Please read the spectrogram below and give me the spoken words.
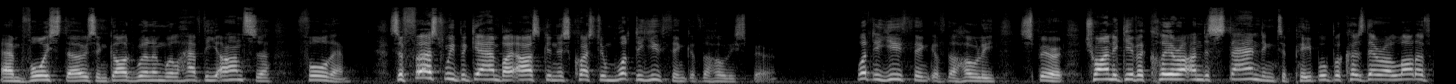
um, voice those, and God willing, we'll have the answer for them. So, first, we began by asking this question What do you think of the Holy Spirit? What do you think of the Holy Spirit? Trying to give a clearer understanding to people because there are a lot of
